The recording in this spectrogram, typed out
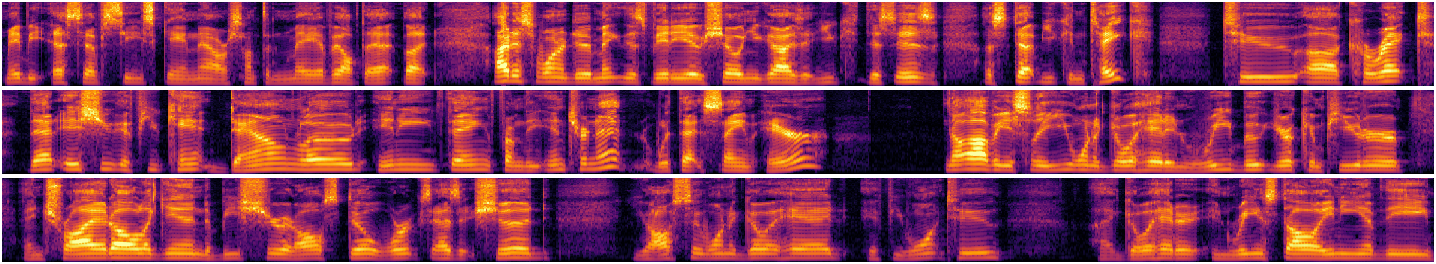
maybe SFC scan now or something may have helped that. But I just wanted to make this video showing you guys that you this is a step you can take to uh, correct that issue if you can't download anything from the internet with that same error. Now, obviously, you want to go ahead and reboot your computer and try it all again to be sure it all still works as it should. You also want to go ahead, if you want to, uh, go ahead and reinstall any of the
